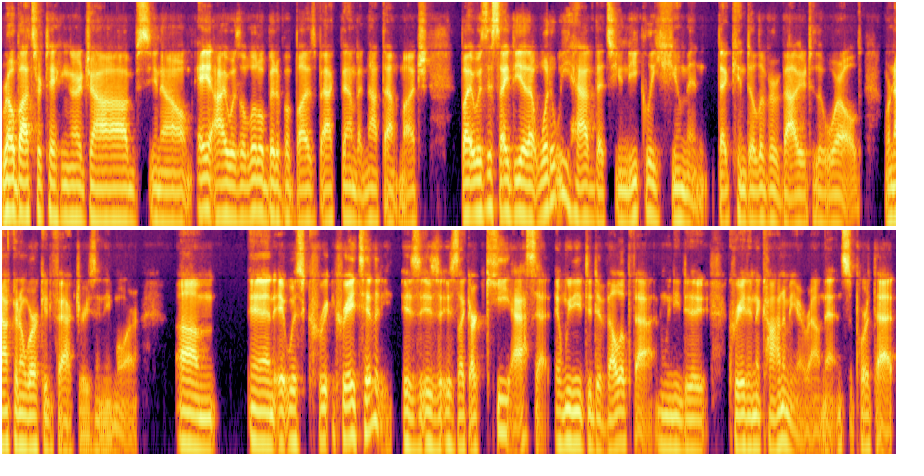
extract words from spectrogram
Robots are taking our jobs. You know, AI was a little bit of a buzz back then, but not that much. But it was this idea that what do we have that's uniquely human that can deliver value to the world? We're not going to work in factories anymore. Um, and it was cre- creativity is is is like our key asset and we need to develop that and we need to create an economy around that and support that.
